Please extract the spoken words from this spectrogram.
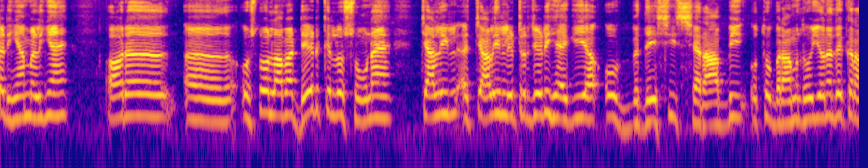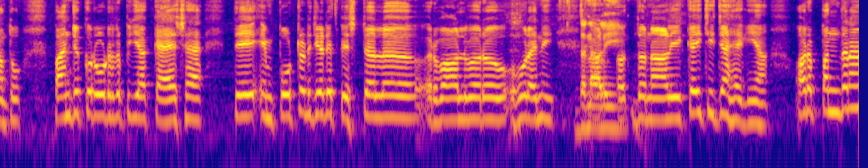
ਘੜੀਆਂ ਮਿਲੀਆਂ ਹੈ ਔਰ ਉਸ ਤੋਂ ਇਲਾਵਾ 1.5 ਕਿਲੋ ਸੋਨਾ ਹੈ 40 ਲ- 40 ਲੀਟਰ ਜਿਹੜੀ ਹੈਗੀ ਆ ਉਹ ਵਿਦੇਸ਼ੀ ਸ਼ਰਾਬ ਵੀ ਉੱਥੋਂ ਬਰਾਮਦ ਹੋਈ ਉਹਨਾਂ ਦੇ ਘਰਾਂ ਤੋਂ। 5 ਕਰੋੜ ਰੁਪਇਆ ਕੈਸ਼ ਹੈ ਤੇ ਇੰਪੋਰਟਡ ਜਿਹੜੇ ਪਿਸਟਲ ਰਿਵਾਲਵਰ ਹੋਰ ਨਹੀਂ ਦਨਾਲੀ। ਦਨਾਲੀ ਕਈ ਚੀਜ਼ਾਂ ਹੈਗੀਆਂ। ਔਰ 15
